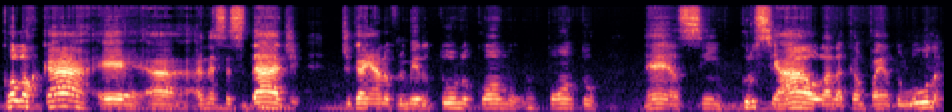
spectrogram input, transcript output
colocar é, a, a necessidade de ganhar no primeiro turno como um ponto né, assim, crucial lá na campanha do Lula,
